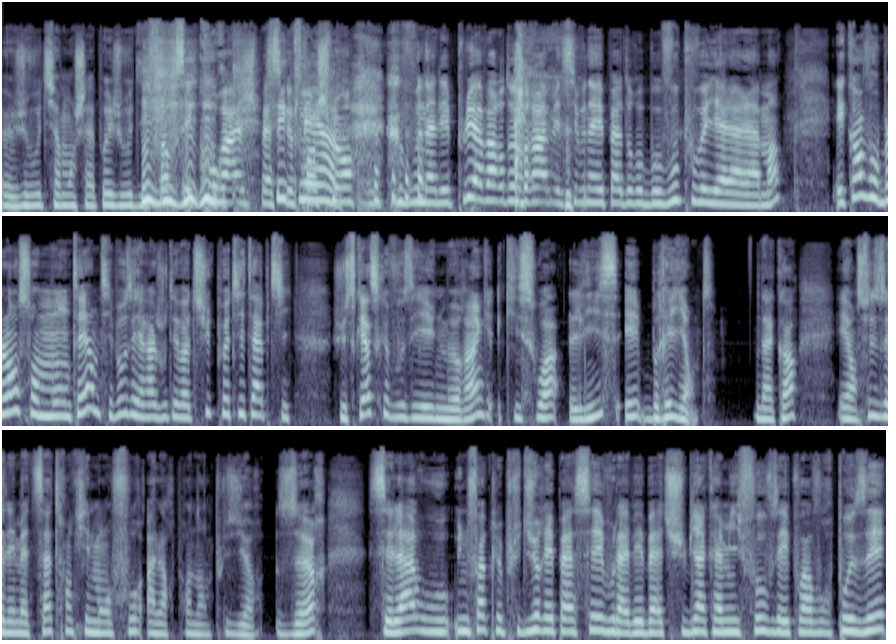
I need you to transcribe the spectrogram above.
je vous tiens mon chapeau et je vous dis force et courage parce que franchement, vous n'allez plus avoir de bras, mais si vous n'avez pas de robot, vous pouvez y aller à la main. Et quand vos blancs sont montés un petit peu, vous allez rajouter votre sucre petit à petit jusqu'à ce que vous ayez une meringue qui soit lisse et brillante. D'accord Et ensuite, vous allez mettre ça tranquillement au four, alors pendant plusieurs heures. C'est là où, une fois que le plus dur est passé, vous l'avez battu bien comme il faut, vous allez pouvoir vous reposer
